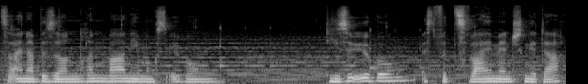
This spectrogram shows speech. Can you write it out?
zu einer besonderen Wahrnehmungsübung. Diese Übung ist für zwei Menschen gedacht,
